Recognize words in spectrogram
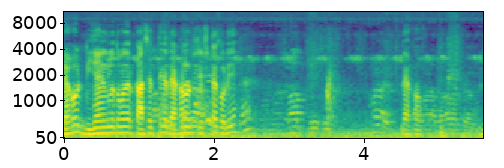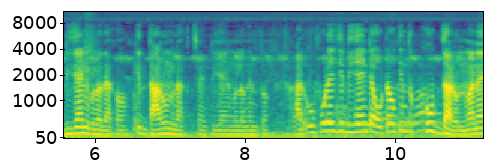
দেখো ডিজাইনগুলো তোমাদের কাছের থেকে দেখানোর চেষ্টা করি। দেখো ডিজাইনগুলো দেখো, কি দারুণ লাগছে ডিজাইনগুলো কিন্তু। আর উপরের যে ডিজাইনটা, ওটাও কিন্তু খুব দারুণ মানে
